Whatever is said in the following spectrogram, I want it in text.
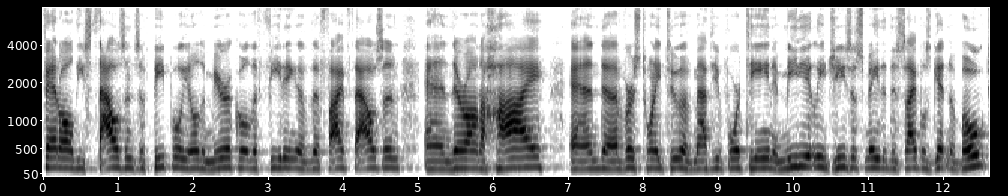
fed all these thousands of people, you know, the miracle, the feeding of the 5,000, and they're on a high. And uh, verse 22 of Matthew 14 immediately Jesus made the disciples get in a boat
